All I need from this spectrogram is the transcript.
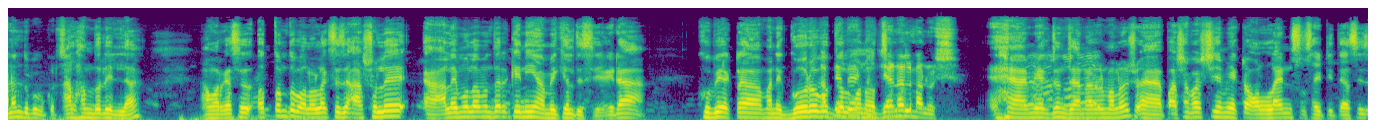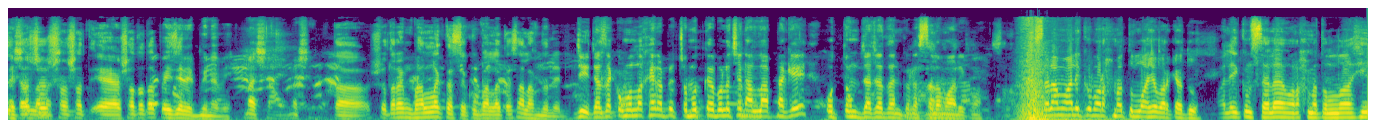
আনন্দ উপভোগ করছেন? আলহামদুলিল্লাহ। আমার কাছে অত্যন্ত ভালো লাগছে যে আসলে আলেমুল আমাদেরকে নিয়ে আমি খেলতেছি। এটা খুবই একটা মানে গৌরবোজ্জ্বল মনে হচ্ছে জেনারেল মানুষ। হ্যাঁ আমি একজন জেনারেল মানুষ। আহ, পাশাপাশি আমি একটা অনলাইন সোসাইটিতে আছি যেটা সততা পেজের এডমিন আমি। তো সুতরাং ভালো লাগতেছে খুব ভালো লাগতেছে আলহামদুলিল্লাহ। জি জাজাকুমুল্লাহ খাইর আপনি চমৎকার বলেছেন। আল্লাহ আপনাকে উত্তম জাজা দান করেন। আসসালামু আলাইকুম। আসসালামু আলাইকুম রহমতুল্লাহ ওয়ালাইকুম সালাম রহমতুল্লাহি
